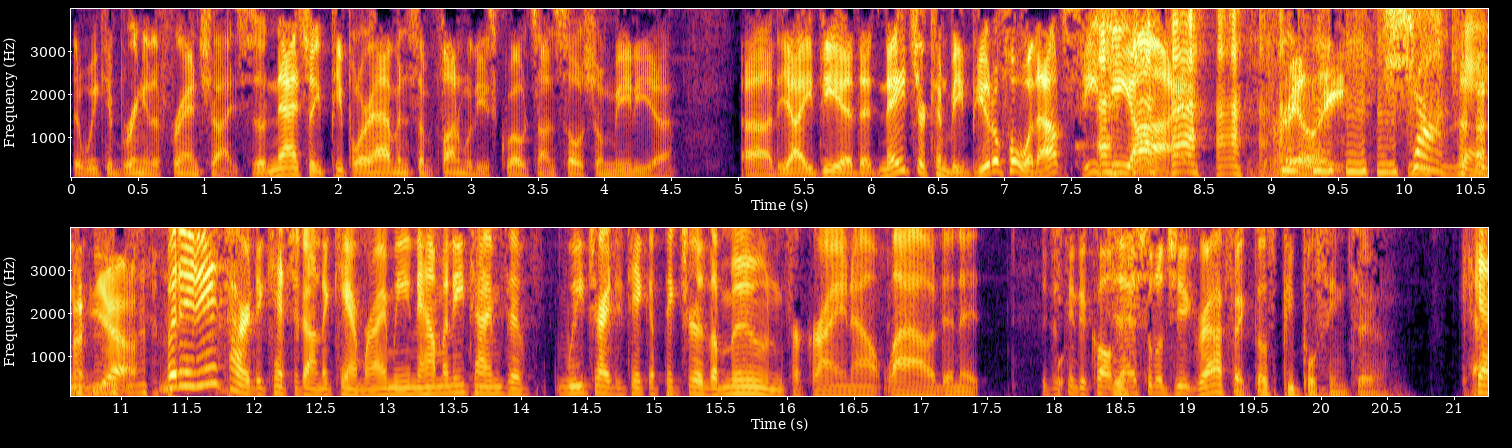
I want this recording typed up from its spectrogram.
that we could bring to the franchise. So naturally, people are having some fun with these quotes on social media. Uh, the idea that nature can be beautiful without CGI. really? Shocking. Yeah. But it is hard to catch it on a camera. I mean, how many times have we tried to take a picture of the moon for crying out loud and it They just need to call Just- National Geographic. Those people seem to Get it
